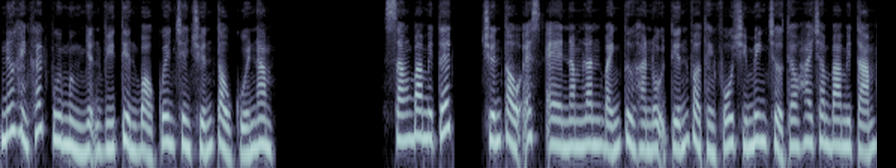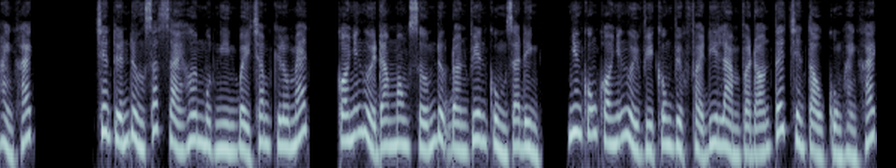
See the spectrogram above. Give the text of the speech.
nữ hành khách vui mừng nhận ví tiền bỏ quên trên chuyến tàu cuối năm. Sáng 30 Tết, chuyến tàu SE5 lăn bánh từ Hà Nội tiến vào thành phố Hồ Chí Minh chở theo 238 hành khách. Trên tuyến đường sắt dài hơn 1.700 km, có những người đang mong sớm được đoàn viên cùng gia đình, nhưng cũng có những người vì công việc phải đi làm và đón Tết trên tàu cùng hành khách.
